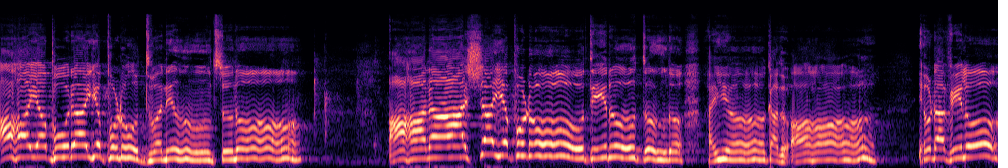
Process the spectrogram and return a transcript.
ఆహాయ బూరా ఎప్పుడు ధ్వనిల్చునో. ఆహానాశ ఎప్పుడు తీరుతుందో. అయ్యో కాదు. ఆహా. ఏమిటా ఫీలు?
